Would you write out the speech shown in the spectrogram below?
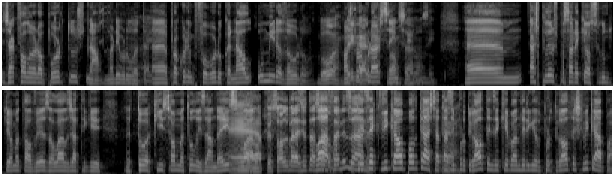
Já que falam aeroportos, não, Maria Borboleta, ah, procurem por favor o canal O Miradouro. Boa, Vamos obrigado. procurar, sim, Vamos sim, vamos sim. Ahm, acho que podemos passar aqui ao segundo tema, talvez. A Lala já tem que. Estou aqui só me atualizando. É isso, É, Lala? o pessoal do Brasil tá só atualizando. tens é que vir cá ao podcast. Já estás É. em Portugal, tens aqui a bandeirinha de Portugal, tens que vir cá, pá.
